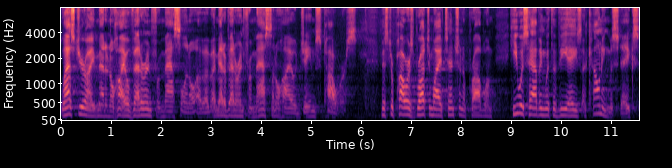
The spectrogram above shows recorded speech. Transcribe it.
Last year, I met an Ohio veteran from Massillon. I met a veteran from Massillon, Ohio, James Powers. Mr. Powers brought to my attention a problem he was having with the VA's accounting mistakes,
